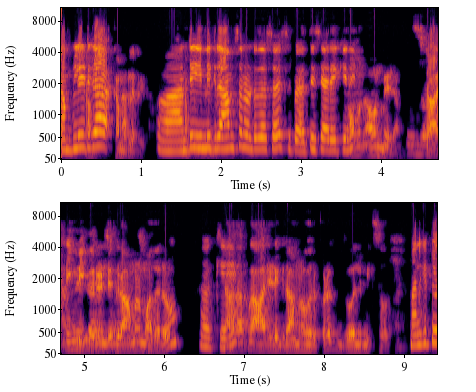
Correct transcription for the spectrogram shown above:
కంప్లీట్. గా అంటే ఇన్ని గ్రామ్స్ అని ఉంటుందా సార్ ప్రతి శారీకి అవును మేడం. స్టార్టింగ్ మీకు రెండు గ్రాములు మొదలు. దాదాపు ఆరేడు గ్రాముల వరకు కూడా గోల్డ్ మిక్స్ అవుతుంది. మనకి టూ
